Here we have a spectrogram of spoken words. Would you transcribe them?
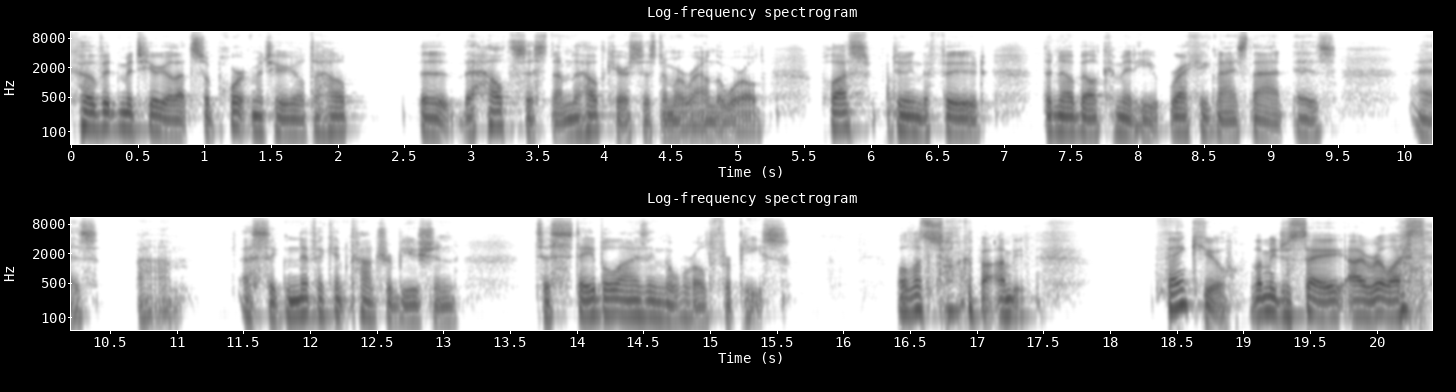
COVID material, that support material to help the, the health system, the healthcare system around the world, plus doing the food, the Nobel Committee recognized that as, as um, a significant contribution to stabilizing the world for peace. Well, let's talk about, I mean, thank you. Let me just say, I realize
